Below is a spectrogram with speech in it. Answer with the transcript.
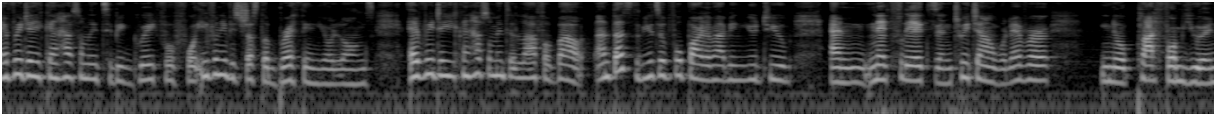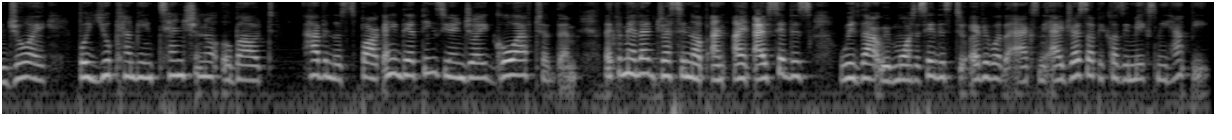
Every day you can have something to be grateful for, even if it's just a breath in your lungs. Every day you can have something to laugh about. And that's the beautiful part of having YouTube and Netflix and Twitter and whatever, you know, platform you enjoy. But you can be intentional about having the spark. And if there are things you enjoy go after them. Like for me i like dressing up and i i've said this without remorse. I say this to everyone that asks me. I dress up because it makes me happy.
